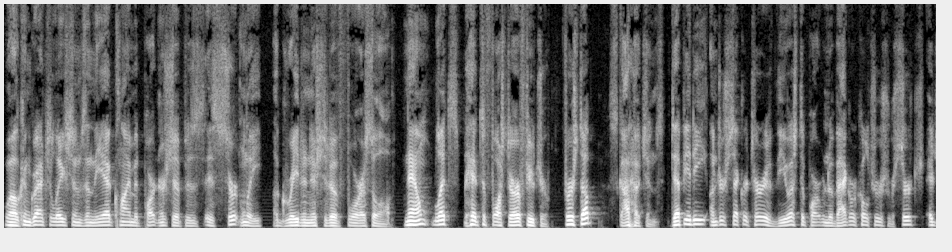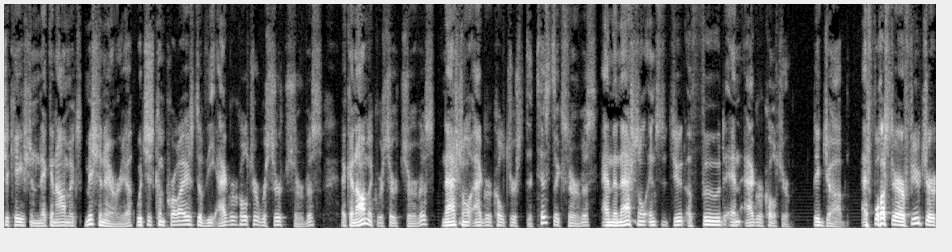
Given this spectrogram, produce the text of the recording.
Well, congratulations. And the Ag Climate Partnership is, is certainly a great initiative for us all. Now, let's head to Foster Our Future. First up, Scott Hutchins, Deputy Undersecretary of the U.S. Department of Agriculture's Research, Education, and Economics Mission Area, which is comprised of the Agriculture Research Service, Economic Research Service, National Agriculture Statistics Service, and the National Institute of Food and Agriculture. Big job. At Foster Our Future,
